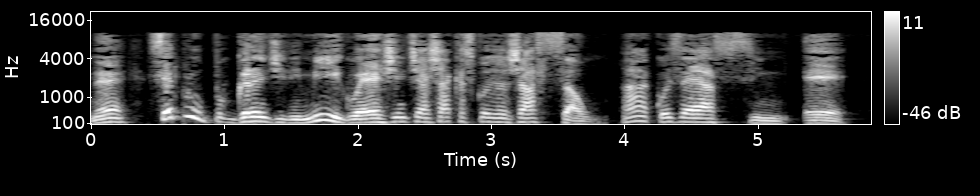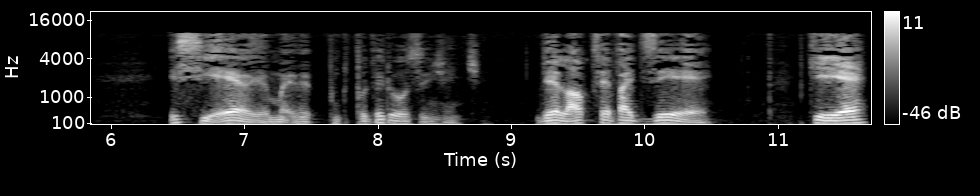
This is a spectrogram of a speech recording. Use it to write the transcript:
Né? Sempre o grande inimigo é a gente achar que as coisas já são. Ah, a coisa é assim, é. Esse é, é, é, muito poderoso, hein, gente? Vê lá o que você vai dizer é. Porque é,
